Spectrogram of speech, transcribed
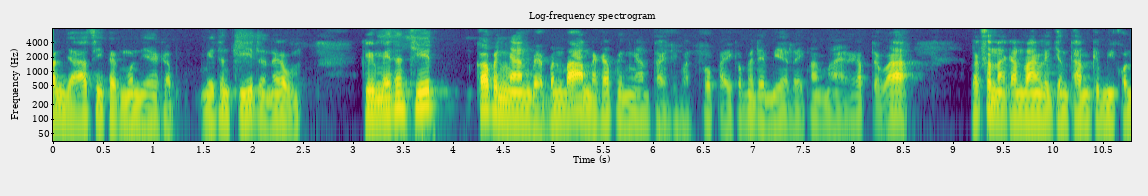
ปัญญาซีแพคโมเนียกับเมทัลชีตนะครับผมคือเมทัลชีตก็เป็นงานแบบบ้านๆนะครับ เป็นงานต่างจังหวัดทั่วไปก็ไม่ได้มีอะไรมากมายนะครับ แต่ว่า ลักษณะการวางเหล็กจันทันคือมีคน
